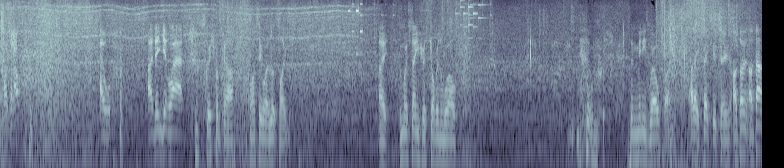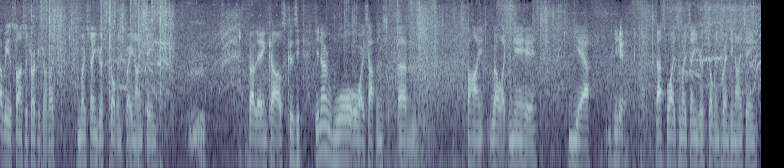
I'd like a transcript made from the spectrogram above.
Watch out! I, w- I didn't get last. Squish foot car. I want to see what it looks like. Hey, the most dangerous job in the world. the mini's well fun. I'd expect it to. I don't. I doubt it'll be as fun as the trophy truck though. The most dangerous job in 2019. Valeting cars, because you, you know war always happens um, behind, well, like near here. Yeah, Yeah. that's why it's the most dangerous job in 2019.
